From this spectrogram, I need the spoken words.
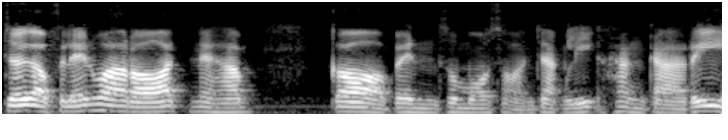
เจอกับเฟเรนวารอสนะครับก็เป็นสโมสรจากลีกฮังการี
